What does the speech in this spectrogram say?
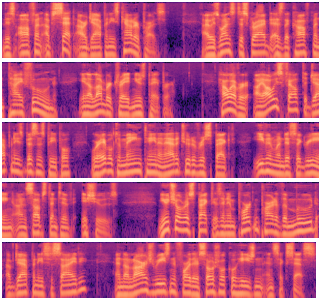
This often upset our Japanese counterparts. I was once described as the Kaufmann typhoon in a lumber trade newspaper. However, I always felt that Japanese business people were able to maintain an attitude of respect even when disagreeing on substantive issues. Mutual respect is an important part of the mood of Japanese society and a large reason for their social cohesion and success.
